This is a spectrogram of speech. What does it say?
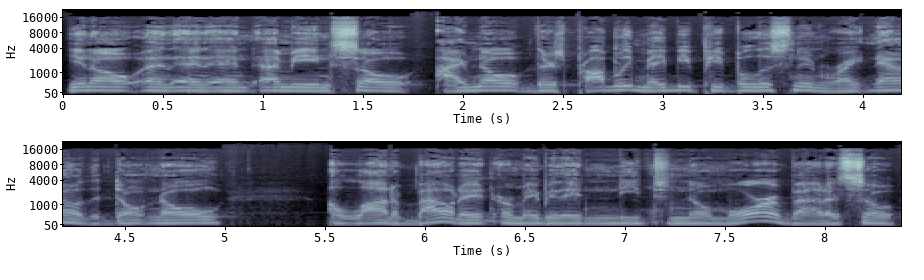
you know, and and, and I mean, so I know there's probably maybe people listening right now that don't know a lot about it, or maybe they need to know more about it. So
